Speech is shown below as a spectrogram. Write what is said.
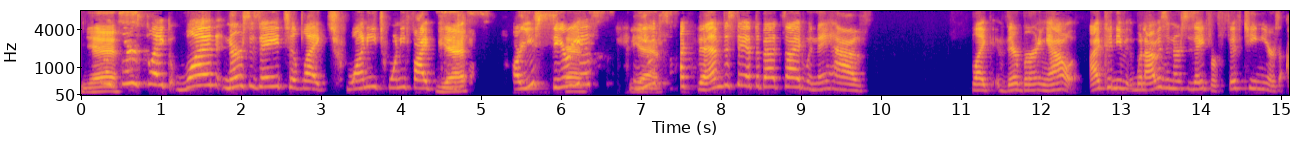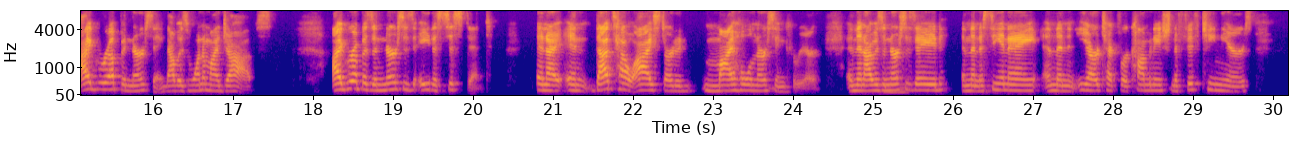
Yes. Like there's like one nurse's aide to like 20, 25 people. Yes. Are you serious? Yes. And yes. you expect them to stay at the bedside when they have like they're burning out. I couldn't even when I was a nurse's aide for 15 years, I grew up in nursing. That was one of my jobs. I grew up as a nurse's aide assistant. And I and that's how I started my whole nursing career. And then I was a mm-hmm. nurse's aide and then a CNA and then an ER tech for a combination of 15 years.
